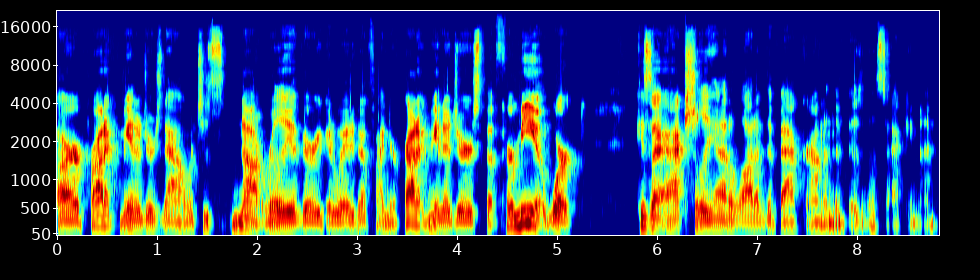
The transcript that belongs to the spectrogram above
are product managers now, which is not really a very good way to go find your product managers. But for me, it worked because I actually had a lot of the background in the business acumen.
